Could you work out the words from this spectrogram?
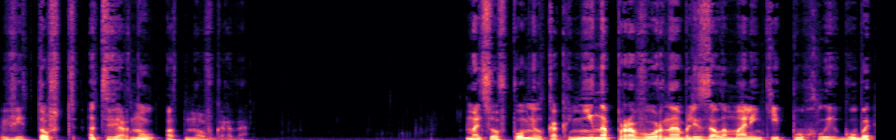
Витовт отвернул от Новгорода. Мальцов помнил, как Нина проворно облизала маленькие пухлые губы,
